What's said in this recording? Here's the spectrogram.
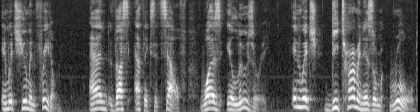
in which human freedom, and thus ethics itself, was illusory, in which determinism ruled,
